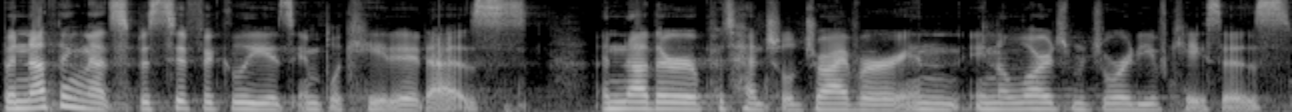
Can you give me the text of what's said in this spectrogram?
but nothing that specifically is implicated as another potential driver in, in a large majority of cases.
